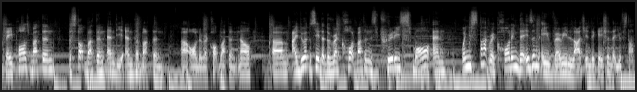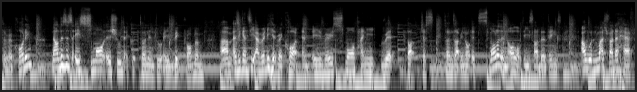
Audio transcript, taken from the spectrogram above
play pause button, the stop button, and the enter button, uh, or the record button. Now, um, I do have to say that the record button is pretty small, and when you start recording, there isn't a very large indication that you've started recording. Now, this is a small issue that could turn into a big problem. Um, as you can see, I've already hit record and a very small tiny red dot just turns up. You know, it's smaller than all of these other things. I would much rather have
